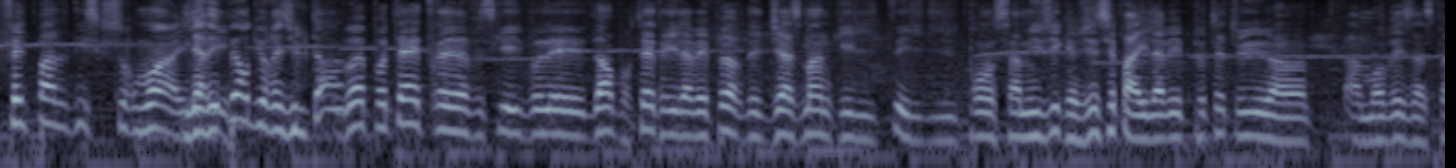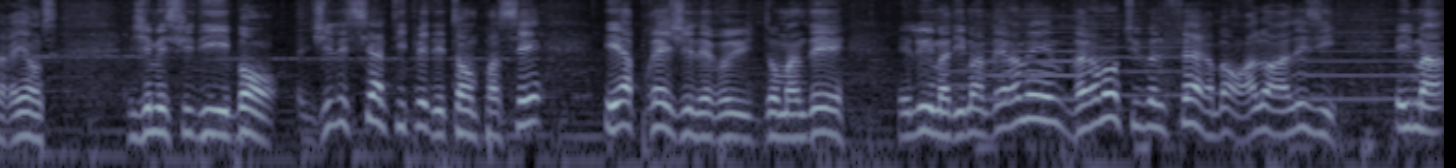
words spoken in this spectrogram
faites pas le disque sur moi. Il, avait peur du résultat? Ouais, peut-être, euh, parce qu'il voulait. Non, peut-être il avait peur des jazzman qu'il prend sa musique. Je ne sais pas, il avait peut-être eu une mauvaise expérience. Je me suis dit, bon, j'ai laissé un petit peu de temps passer. Et après, je l'ai demandé. Et lui, il m'a dit, mais vraiment, vraiment, tu veux le faire? Bon, alors allez-y. Et il m'a,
